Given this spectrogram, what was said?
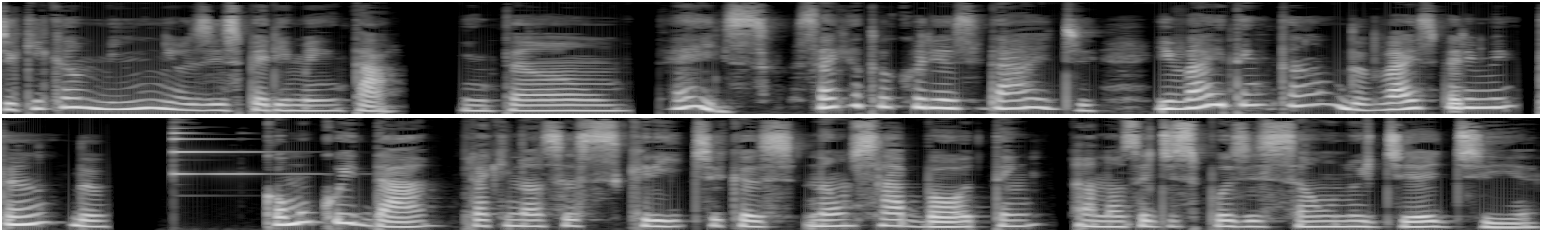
de que caminhos experimentar. Então, é isso. Segue a tua curiosidade e vai tentando, vai experimentando. Como cuidar para que nossas críticas não sabotem a nossa disposição no dia a dia?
